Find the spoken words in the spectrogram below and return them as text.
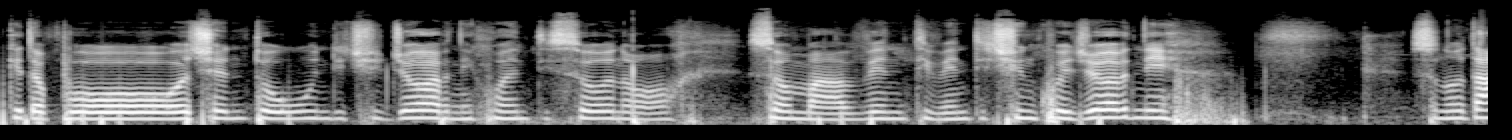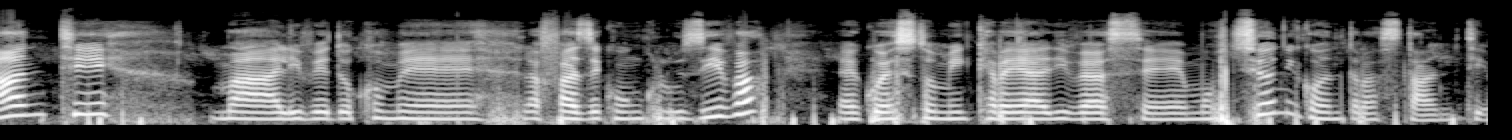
che dopo 111 giorni, quanti sono? Insomma, 20-25 giorni sono tanti, ma li vedo come la fase conclusiva e questo mi crea diverse emozioni contrastanti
